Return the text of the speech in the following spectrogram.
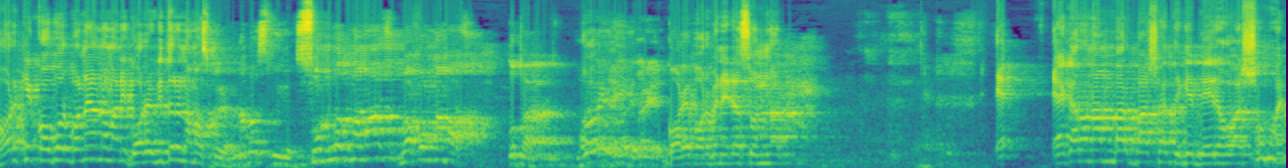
ঘরকে কবর বানায় না মানে ঘরের ভিতরে নামাজ পড়ে। নামাজ পড়ো। সুন্নত নামাজ নফল নামাজ কোথায়? ঘরে। পড়বেন এটা সুন্নত। এগারো নাম্বার বাসা থেকে বের হওয়ার সময়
